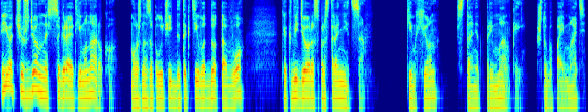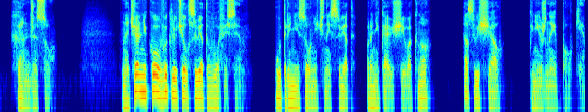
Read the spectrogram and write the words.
Ее отчужденность сыграет ему на руку. Можно заполучить детектива до того, как видео распространится. Ким Хён станет приманкой, чтобы поймать Хан Джису. Начальник О выключил свет в офисе. Утренний солнечный свет, проникающий в окно, освещал книжные полки.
